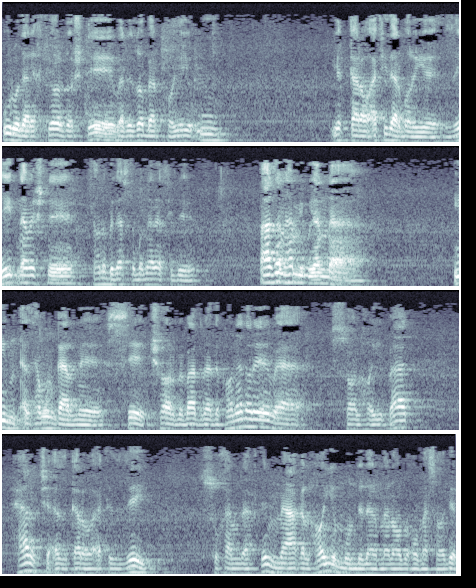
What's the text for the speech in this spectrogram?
او رو در اختیار داشته و رضا بر پایه او یک قرائتی درباره زید نوشته که حالا به دست ما نرسیده. بعضا هم می‌گویند نه این از همون قرن سه چهار به بعد رد پا نداره و سالهای بعد هرچه از قرائت زید سخن رفته نقل های مونده در منابع و مصادر.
